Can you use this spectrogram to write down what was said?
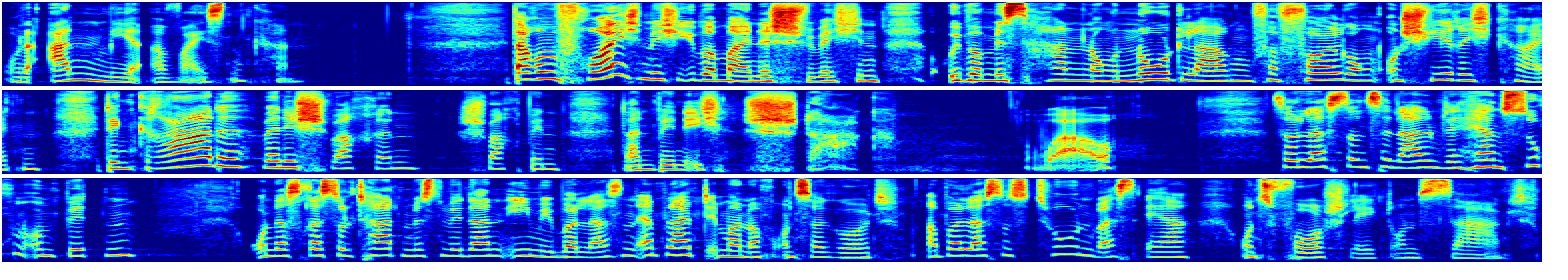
oder an mir erweisen kann. Darum freue ich mich über meine Schwächen, über Misshandlungen, Notlagen, Verfolgungen und Schwierigkeiten. Denn gerade wenn ich schwach bin, schwach bin, dann bin ich stark. Wow. So lasst uns in allem den Herrn suchen und bitten, und das Resultat müssen wir dann ihm überlassen. Er bleibt immer noch unser Gott. Aber lass uns tun, was er uns vorschlägt, uns sagt.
